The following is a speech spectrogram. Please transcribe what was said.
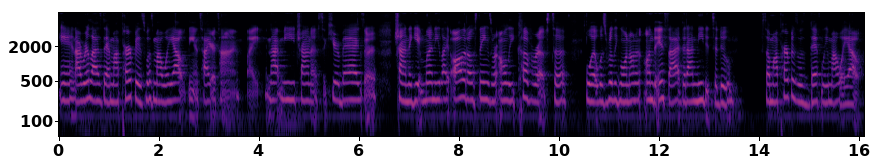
And I realized that my purpose was my way out the entire time. Like, not me trying to secure bags or trying to get money. Like, all of those things were only cover ups to what was really going on on the inside that I needed to do. So, my purpose was definitely my way out.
